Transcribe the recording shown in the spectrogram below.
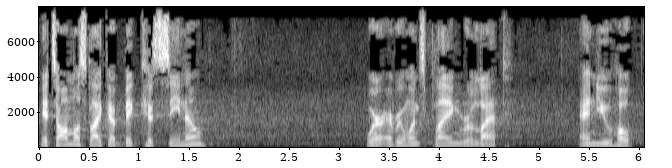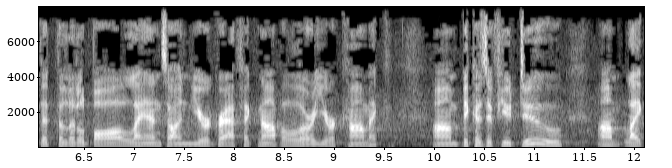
it's almost like a big casino where everyone's playing roulette and you hope that the little ball lands on your graphic novel or your comic. Um, because if you do, um, like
